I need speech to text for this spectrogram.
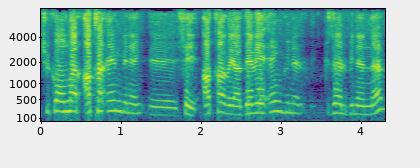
Çünkü onlar ata en binen e, şey ata veya deveye en güne, güzel binenler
